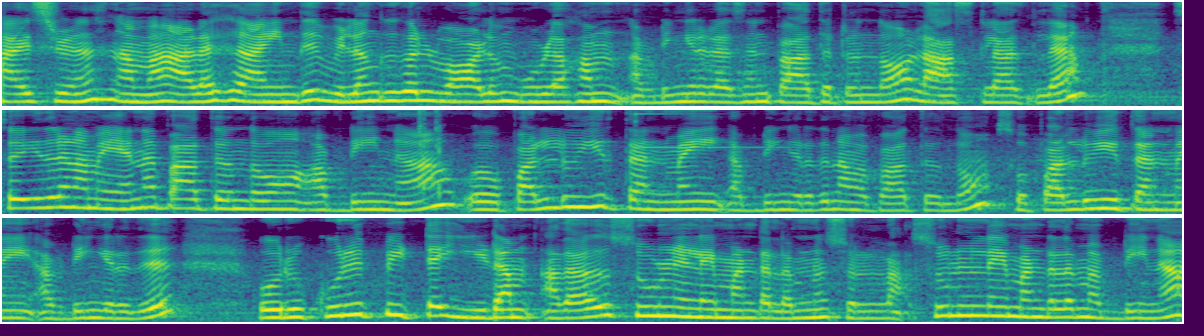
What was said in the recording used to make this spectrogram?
ஹாய் ஸ்டூடெண்ட்ஸ் நம்ம அழகு ஐந்து விலங்குகள் வாழும் உலகம் அப்படிங்கிற லெசன் பார்த்துட்டு இருந்தோம் லாஸ்ட் கிளாஸில் ஸோ இதில் நம்ம என்ன பார்த்துருந்தோம் அப்படின்னா பல்லுயிர் தன்மை அப்படிங்கிறது நம்ம பார்த்துருந்தோம். ஸோ பல்லுயிர் தன்மை அப்படிங்கிறது ஒரு குறிப்பிட்ட இடம் அதாவது சூழ்நிலை மண்டலம்னு சொல்லலாம். சூழ்நிலை மண்டலம் அப்படின்னா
